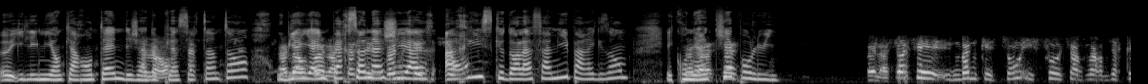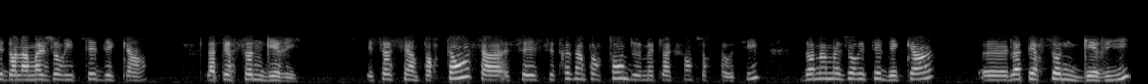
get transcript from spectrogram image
euh, il est mis en quarantaine déjà depuis un certain temps, ou bien il y a une personne âgée à, risque dans la famille, par exemple, et qu'on est inquiet pour lui. Voilà, ça c'est une bonne question. Il faut savoir dire que dans la majorité des cas, la personne guérit. Et ça, c'est important. Ça, c'est très important de mettre l'accent sur ça aussi dans la majorité des cas, euh, la personne guérit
